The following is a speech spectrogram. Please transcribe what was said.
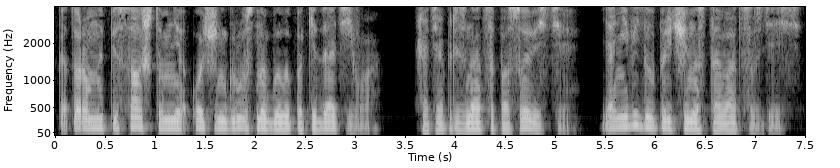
в котором написал, что мне очень грустно было покидать его, хотя, признаться по совести, я не видел причин оставаться здесь.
